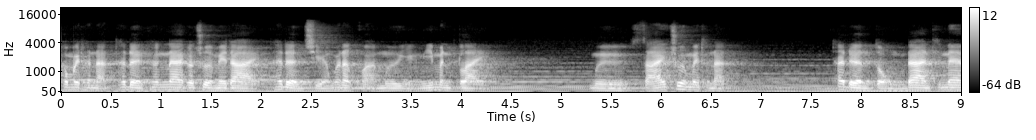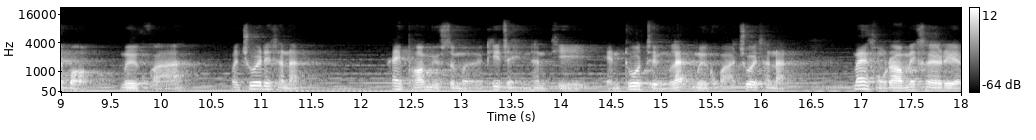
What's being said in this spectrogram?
ก็ไม่ถนัด ถ้าเดินข้างหน้าก็ช่วยไม่ได้ ถ้าเดินเฉียงไปทางขวามืออย่างนี้มันไกล มือซ้ายช่วยไม่ถนัด ถ้าเดินตรงด้านที่แม่บอก มือขวา มันช่วยได้ถนัด ให้พร้อมอยู่เสมอที่จะเห็นทันที เห็นทั่วถึงและมือขวาช่วยถนัด แม่ของเราไม่เคยเรียน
